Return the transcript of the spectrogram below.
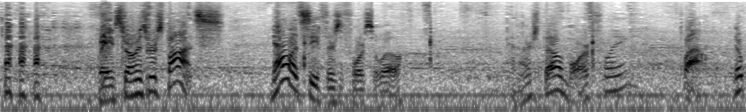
Brainstorm his response. Now let's see if there's a force of will. Counterspell, Morphling. Wow. Nope.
